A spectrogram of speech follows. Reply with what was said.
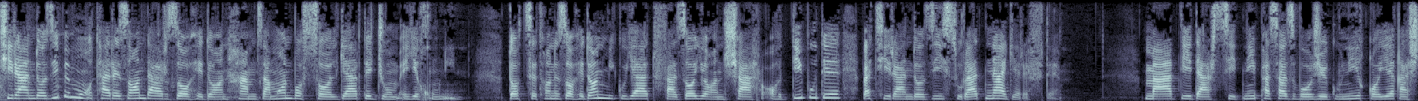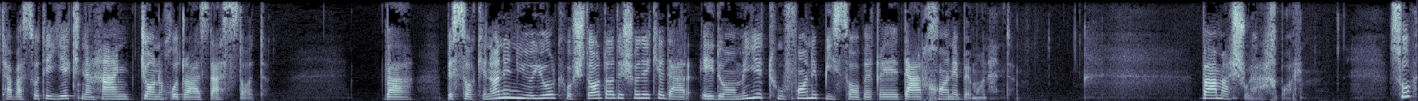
تیراندازی به معترضان در زاهدان همزمان با سالگرد جمعه خونین دادستان زاهدان می‌گوید فضای آن شهر عادی بوده و تیراندازی صورت نگرفته. مردی در سیدنی پس از واژگونی قایقش توسط یک نهنگ جان خود را از دست داد و به ساکنان نیویورک هشدار داده شده که در ادامه طوفان بی سابقه در خانه بمانند. و مشروع اخبار. صبح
